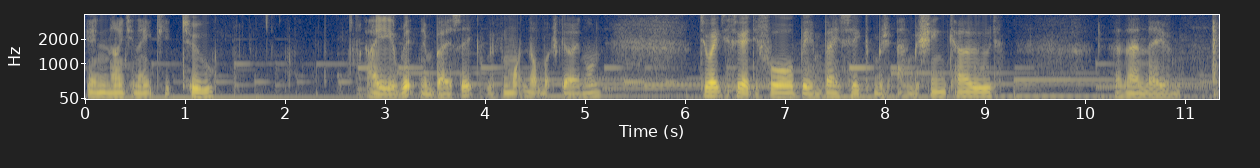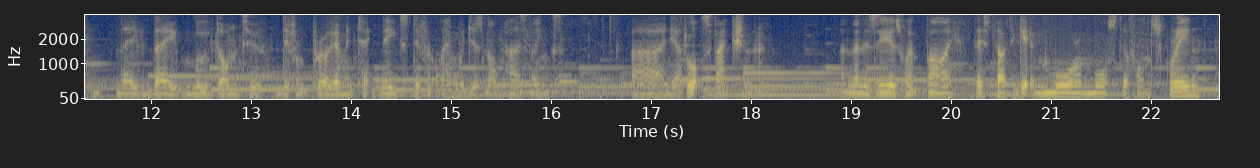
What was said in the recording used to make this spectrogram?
in 1982, i.e., written in basic with not much going on, to 83 84 being basic and machine code, and then they they they moved on to different programming techniques, different languages, and all kinds of things. Uh, and you had lots of action. And then as the years went by, they started getting more and more stuff on screen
